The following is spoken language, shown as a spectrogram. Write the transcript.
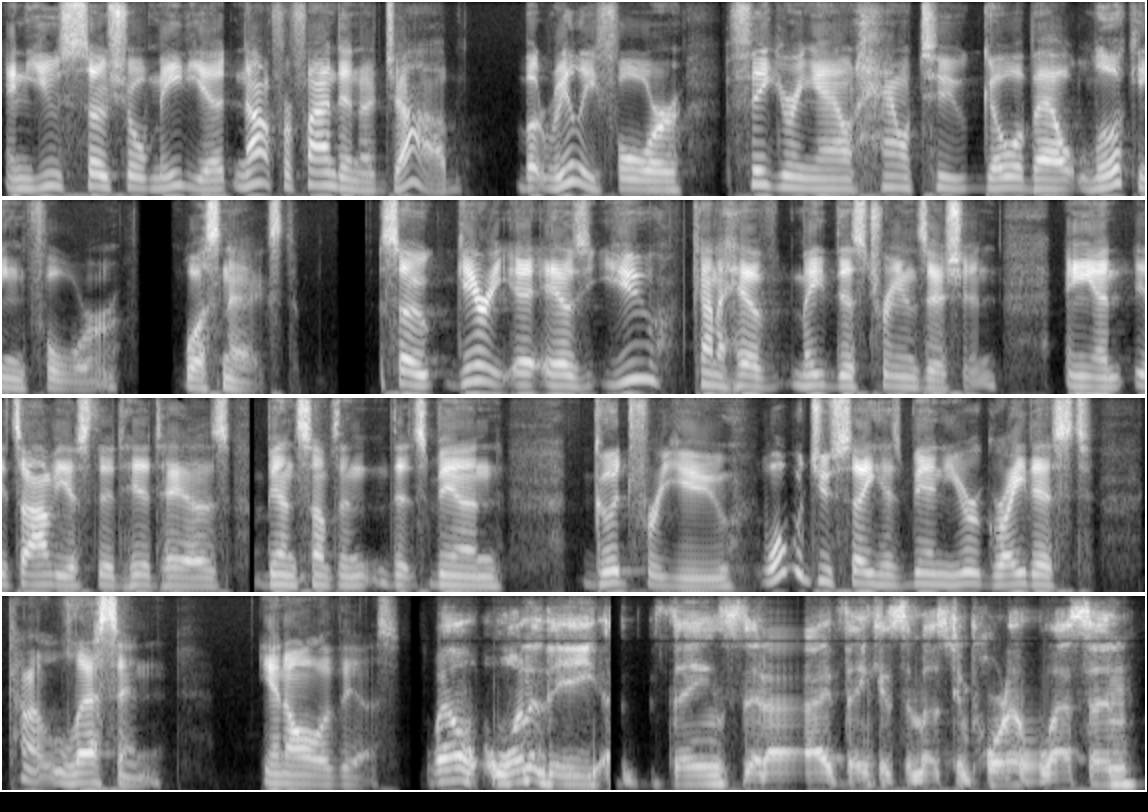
and use social media not for finding a job but really for figuring out how to go about looking for what's next so, Gary, as you kind of have made this transition, and it's obvious that it has been something that's been good for you, what would you say has been your greatest kind of lesson in all of this? Well, one of the things that I think is the most important lesson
